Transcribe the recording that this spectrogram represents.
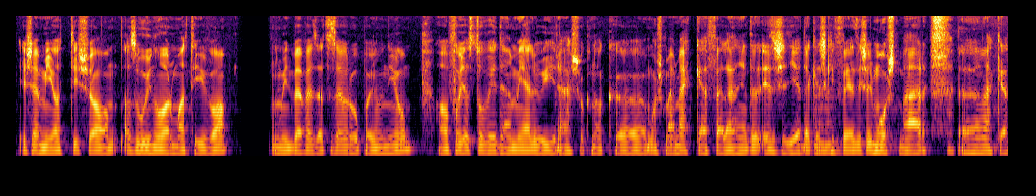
és emiatt is a, az új normatíva, amit bevezet az Európai Unió, a fogyasztóvédelmi előírásoknak most már meg kell felelni, ez is egy érdekes mhm. kifejezés, hogy most már meg kell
